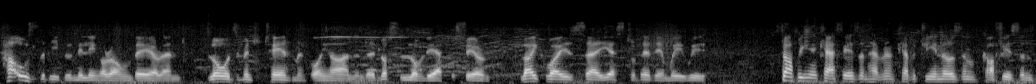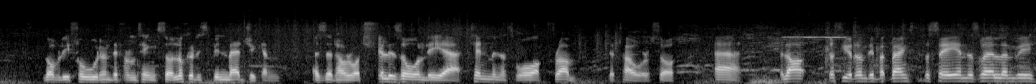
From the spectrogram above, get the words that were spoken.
How's the people milling around there and loads of entertainment going on and just a lovely atmosphere. And likewise uh, yesterday then we, we stopping in cafes and having cappuccinos and coffees and lovely food and different things. So look at it's been magic and as I said our hotel is only uh, ten minutes walk from the tower. So uh, a lot just here on the banks of the Seine as well and we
